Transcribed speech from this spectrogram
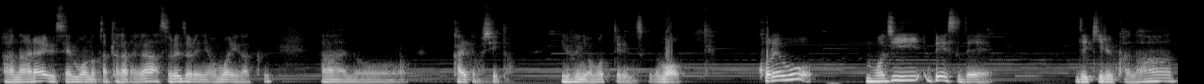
あの、あらゆる専門の方々がそれぞれに思い描く、あの、書いてほしいというふうに思ってるんですけども、これを文字ベースでできるかな？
